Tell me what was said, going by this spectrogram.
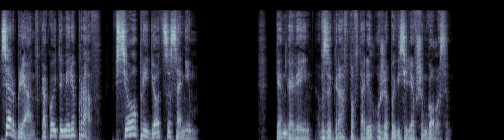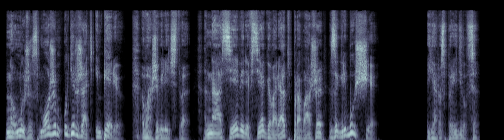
Сэр Бриан в какой-то мере прав. Все придется самим». Кен Гавейн, взыграв, повторил уже повеселевшим голосом. «Но мы же сможем удержать империю, Ваше Величество. На севере все говорят про ваше загребущее». Я распорядился.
